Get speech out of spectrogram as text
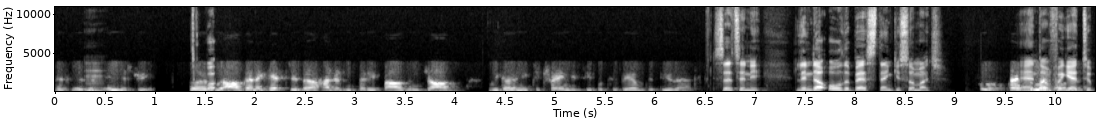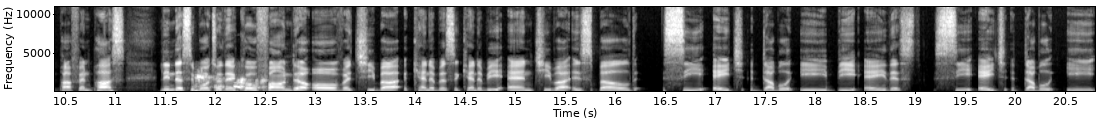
this, mm. this industry. So if well, we are going to get to the 130,000 jobs, we're going to need to train these people to be able to do that. Certainly. Linda, all the best. Thank you so much. Cool. And don't forget to puff and pass. Linda Siboto, the co-founder of Cheeba Cannabis Academy, and Cheeba is spelled C H E E B A. This C H E E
